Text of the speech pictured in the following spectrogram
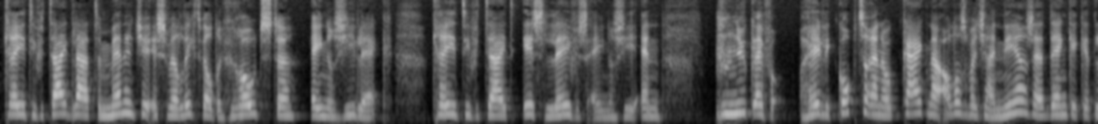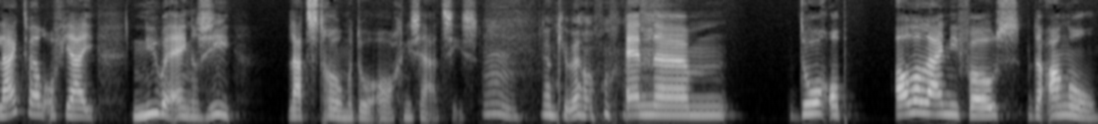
creativiteit laten managen, is wellicht wel de grootste energielek. Creativiteit is levensenergie. En nu ik even helikopter en ook kijk naar alles wat jij neerzet, denk ik, het lijkt wel of jij nieuwe energie laat stromen door organisaties. Mm, dankjewel. En ehm, door op allerlei niveaus de angel,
